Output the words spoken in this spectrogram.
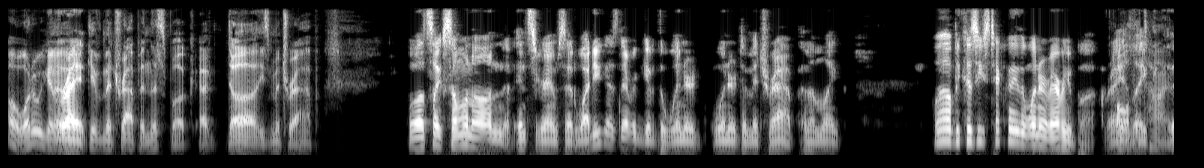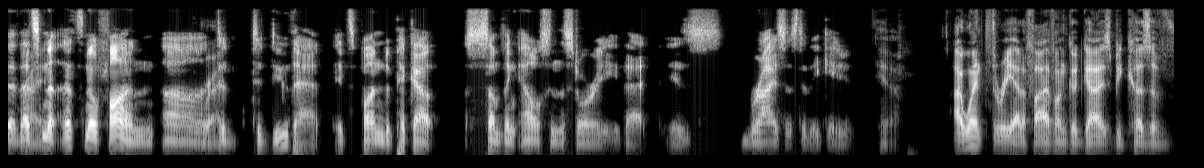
Oh, what are we gonna Right. give Mitch Rapp in this book? Uh, duh, he's Mitch Rapp. Well, it's like someone on Instagram said, "Why do you guys never give the winner winner to Mitch Rapp?" And I'm like, "Well, because he's technically the winner of every book, right? All the like time, th- that's right. no that's no fun uh, Right. to to do that. It's fun to pick out something else in the story that is rises to the occasion. Yeah, I went three out of five on Good Guys because of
